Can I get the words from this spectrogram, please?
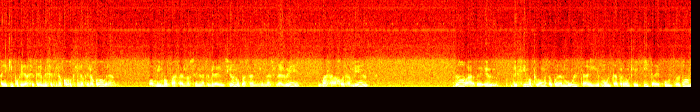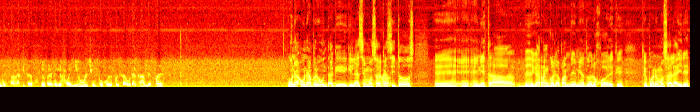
Hay equipos que hace tres meses que no, co- que no, que no cobran. O mismo pasan, no sé, en la primera división o pasan en Nacional B y más abajo también. No, a- eh, decimos que vamos a poner multa, y multa, perdón, que quita de puntos. ¿Dónde están las quita de puntos? Me parece que fue a Newell's y un poco después a Huracán. Después, Una, una pregunta que, que le hacemos a Ah. casi todos eh, en en esta, desde que arrancó la pandemia, a todos los jugadores que, que ponemos al aire,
